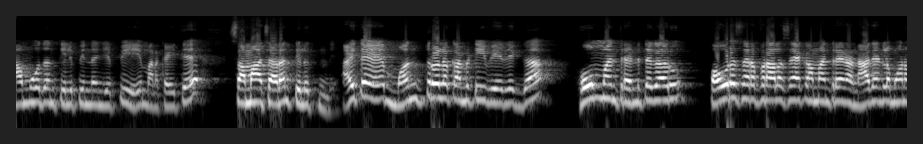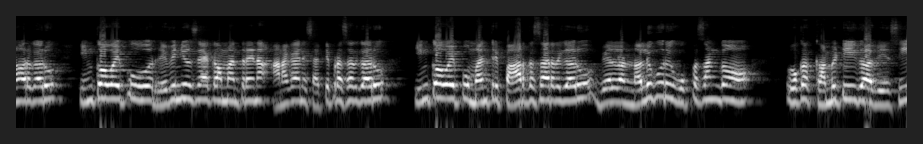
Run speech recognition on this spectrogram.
ఆమోదం తెలిపిందని చెప్పి మనకైతే సమాచారం తెలుస్తుంది. అయితే మంత్రుల కమిటీ వేదికగా హోంమంత్రి అనిత గారు పౌర సరఫరాల శాఖ మంత్రి అయిన నాదెండ్ల మనోహర్ గారు ఇంకోవైపు రెవెన్యూ శాఖ మంత్రి అయిన అనగాని సత్యప్రసాద్ గారు ఇంకోవైపు మంత్రి పార్థసారథి గారు వీళ్ళ నలుగురి ఉపసంఘం ఒక కమిటీగా వేసి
